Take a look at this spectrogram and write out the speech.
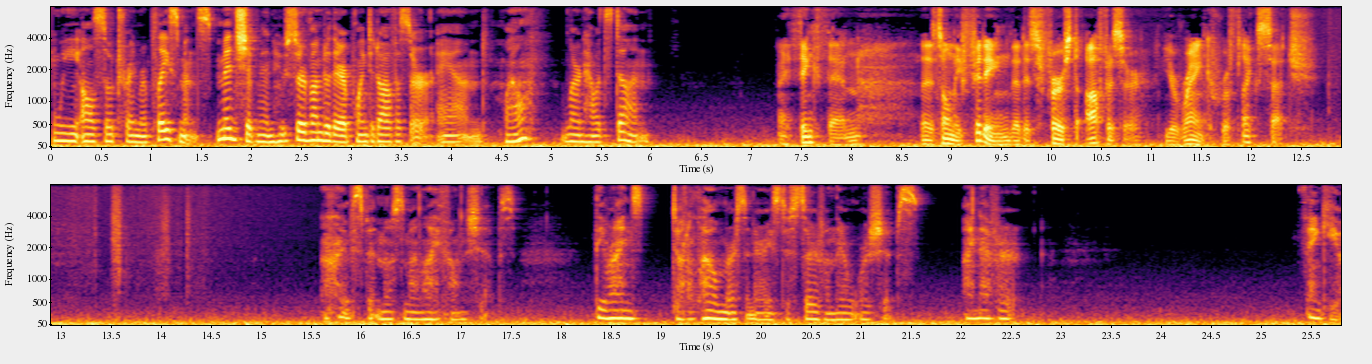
We also train replacements, midshipmen who serve under their appointed officer and, well, learn how it's done. I think then that it's only fitting that as first officer, your rank reflects such. I've spent most of my life on ships. The Orions don't allow mercenaries to serve on their warships. I never. Thank you.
